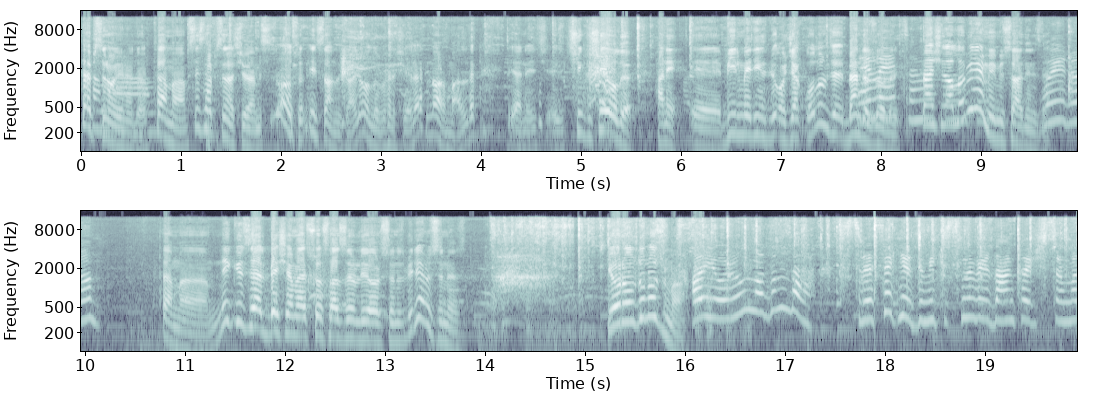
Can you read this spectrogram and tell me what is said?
Hepsini o yöne doğru. Tamam. Siz hepsini açıvermişsiniz. Olsun. insanlık hali olur böyle şeyler. Normaldir. Yani ç- çünkü şey oluyor. Hani e, bilmediğiniz bir ocak olunca ben de Evet, zorlanıyorum. evet. Ben şimdi alabilir miyim müsaadenizle? Buyurun. Tamam. Ne güzel beşamel sos hazırlıyorsunuz biliyor musunuz? Yoruldunuz mu? Ay yorulmadım da strese girdim. İkisini birden karıştırma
